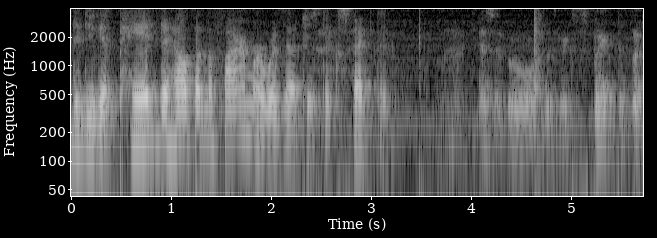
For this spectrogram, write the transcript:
Did you get paid to help on the farm, or was that just expected? That's what I was expecting. I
